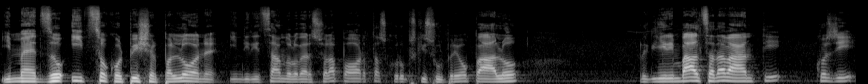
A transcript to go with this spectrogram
In mezzo Izzo colpisce il pallone indirizzandolo verso la porta, Skorupski sul primo palo, gli rimbalza davanti, così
